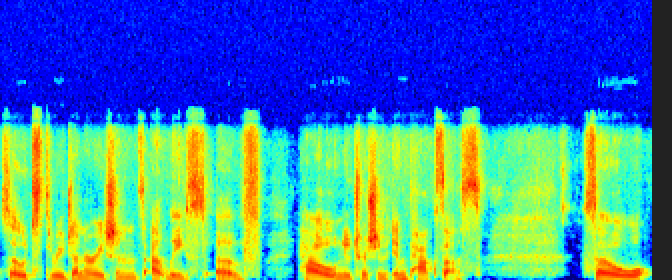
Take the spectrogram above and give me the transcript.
So it's three generations at least of how nutrition impacts us so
